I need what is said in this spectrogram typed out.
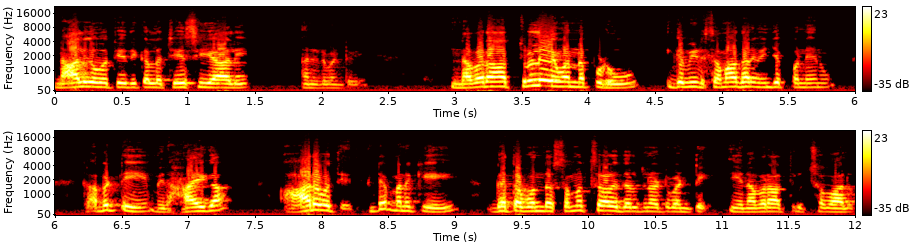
నాలుగవ తేదీ కల్లా చేసేయాలి అనేటువంటివి నవరాత్రులు ఏమన్నప్పుడు ఇంకా వీటి సమాధానం ఏం చెప్పను నేను? కాబట్టి మీరు హాయిగా ఆరవ తేదీ అంటే మనకి గత వంద సంవత్సరాలు జరుగుతున్నటువంటి ఈ నవరాత్రి ఉత్సవాలు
